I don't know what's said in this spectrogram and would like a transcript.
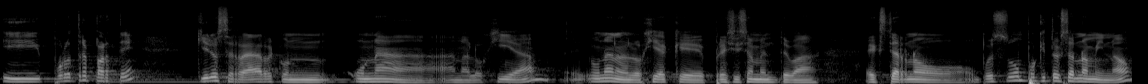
Y por otra parte, quiero cerrar con una analogía, eh, una analogía que precisamente va externo, pues un poquito externo a mí, ¿no?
